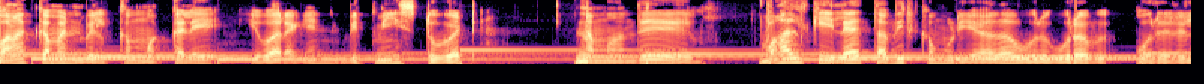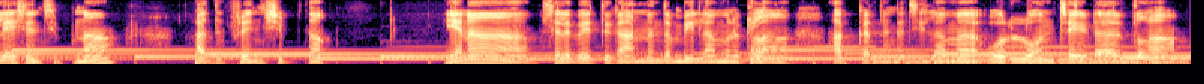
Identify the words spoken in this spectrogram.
வணக்கம் அண்ட் வெல்கம் மக்களே you're again with me Stuart நம்ம வந்து வாழ்க்கையில் தவிர்க்க முடியாத ஒரு உறவு ஒரு ரிலேஷன்ஷிப்னால் அது ஃப்ரெண்ட்ஷிப் தான். ஏன்னா சில பேர்த்துக்கு அண்ணன் தம்பி இல்லாமல் இருக்கலாம் அக்கா தங்கச்சி இல்லாமல் ஒரு லோன் சைடாக இருக்கலாம்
